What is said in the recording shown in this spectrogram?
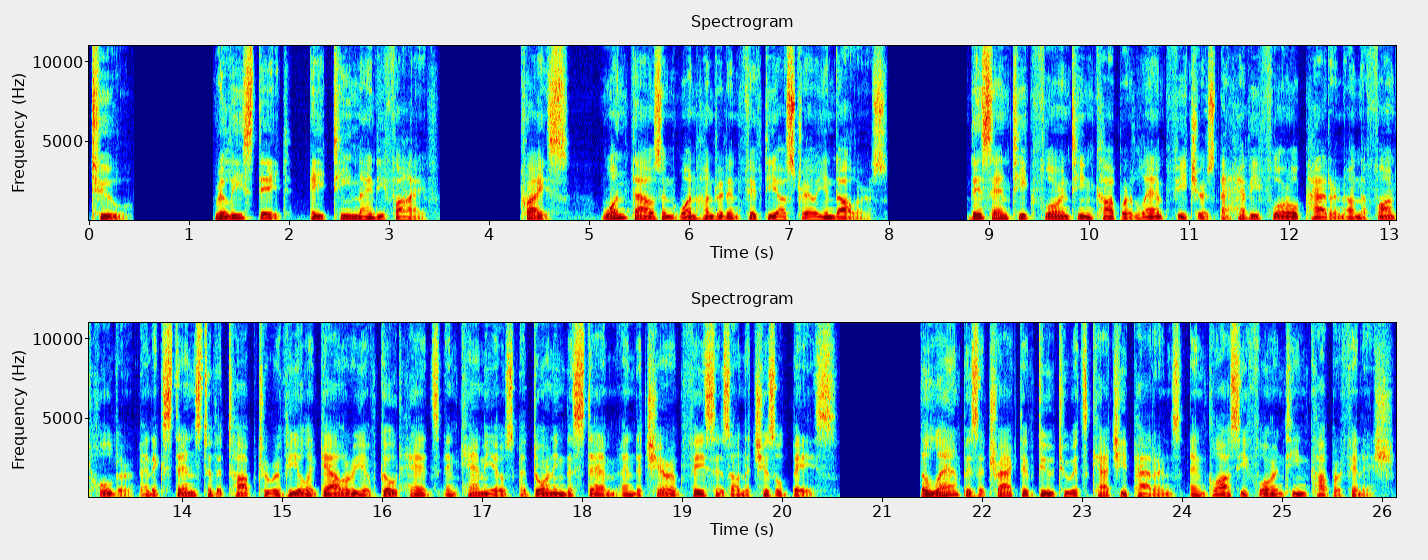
2. Release date, 1895. Price, 1,150 Australian dollars. This antique Florentine copper lamp features a heavy floral pattern on the font holder and extends to the top to reveal a gallery of goat heads and cameos adorning the stem and the cherub faces on the chiseled base. The lamp is attractive due to its catchy patterns and glossy Florentine copper finish.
